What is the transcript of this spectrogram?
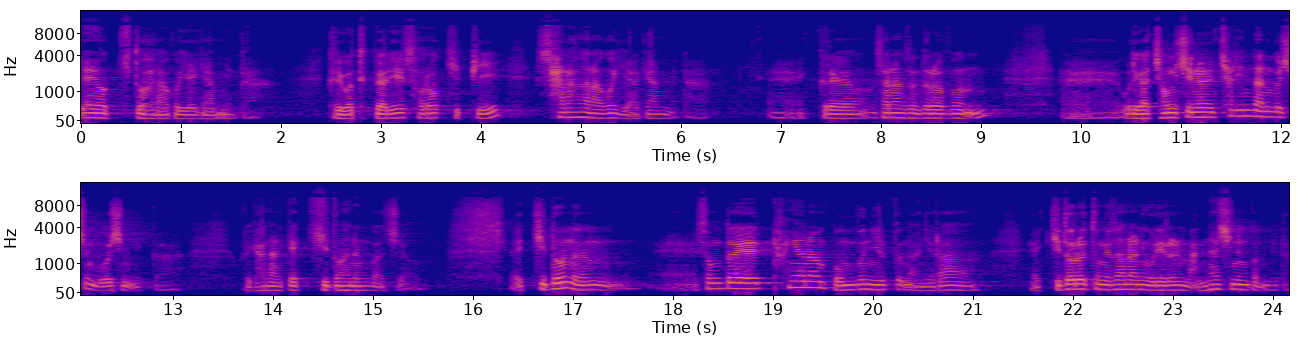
예, 깨어 기도하라고 얘기합니다. 그리고 특별히 서로 깊이 사랑하라고 이야기합니다. 에, 그래요. 사랑하는 성도 여러분, 에, 우리가 정신을 차린다는 것이 무엇입니까? 우리가 하나님께 기도하는 거죠. 에, 기도는 성도의 당연한 본분일 뿐 아니라 기도를 통해서 하나님 우리를 만나시는 겁니다.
